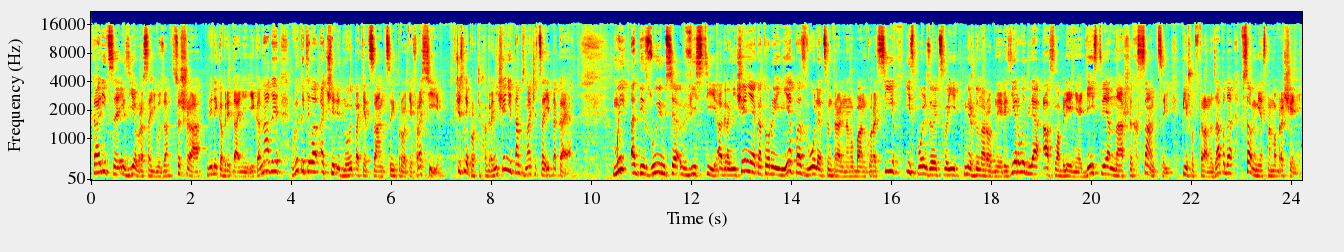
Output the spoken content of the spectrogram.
Коалиция из Евросоюза, США, Великобритании и Канады выкатила очередной пакет санкций против России. В числе прочих ограничений там значится и такая – мы обязуемся ввести ограничения, которые не позволят Центральному банку России использовать свои международные резервы для ослабления действия наших санкций, пишут страны Запада в совместном обращении.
